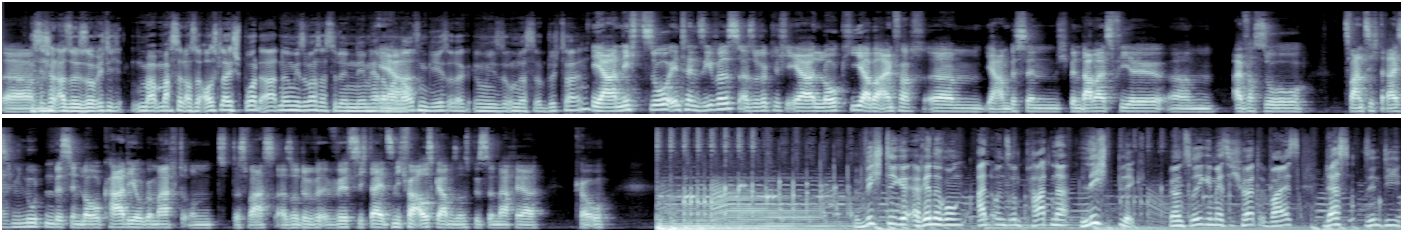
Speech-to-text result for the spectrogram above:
ähm, ist schon also so richtig, machst du dann auch so Ausgleichssportarten irgendwie sowas, dass du dann nebenher ja. nochmal laufen gehst oder irgendwie so, um das durchzuhalten? Ja, nicht so intensives, also wirklich eher low-key, aber einfach ähm, ja ein bisschen, ich bin damals viel ähm, einfach so 20, 30 Minuten ein bisschen Low Cardio gemacht und das war's. Also du willst dich da jetzt nicht verausgaben, sonst bist du nachher K.O. Wichtige Erinnerung an unseren Partner Lichtblick. Wer uns regelmäßig hört, weiß, das sind die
